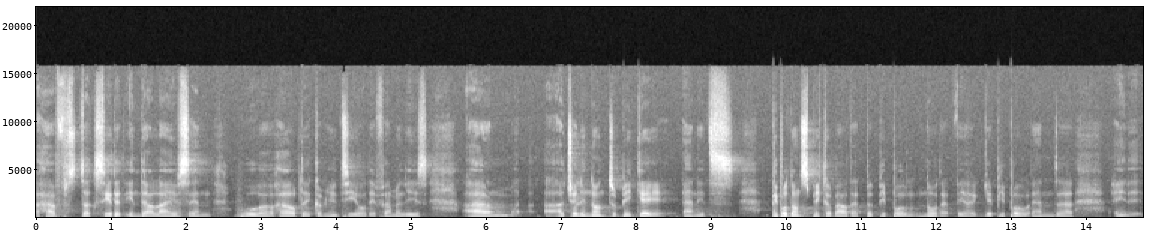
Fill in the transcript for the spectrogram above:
have succeeded in their lives and who help their community or their families um, are actually known to be gay, and it's people don't speak about that, but people know that they are gay people, and uh, it,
